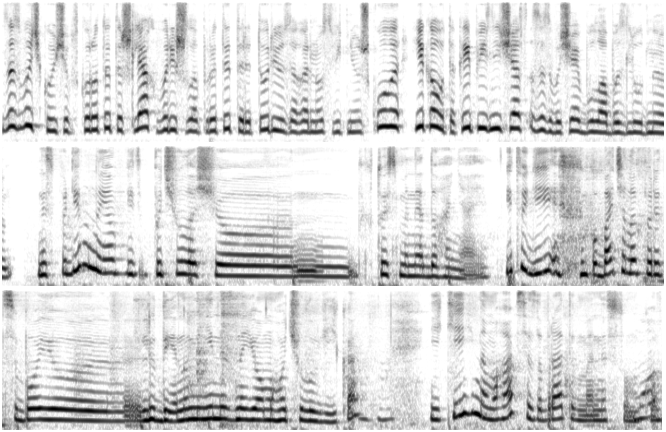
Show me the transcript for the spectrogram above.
За звичкою, щоб скоротити шлях, вирішила пройти територію загальноосвітньої школи, яка у такий пізній час зазвичай була безлюдною. Несподівано я почула, що хтось мене доганяє. І тоді побачила перед собою е, людину, мені незнайомого чоловіка, який намагався забрати в мене сумку.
